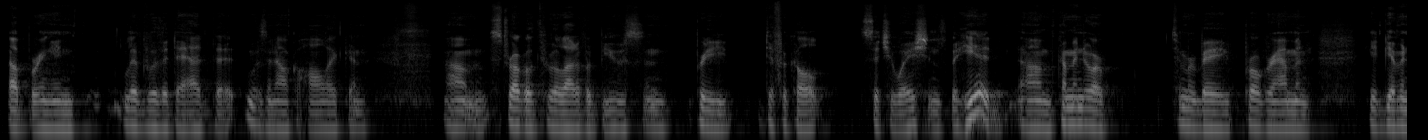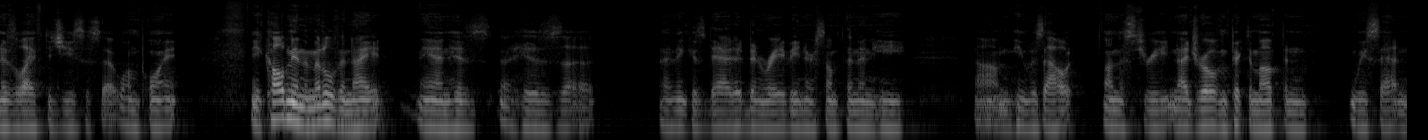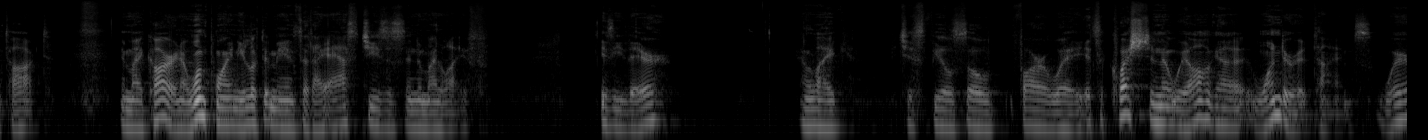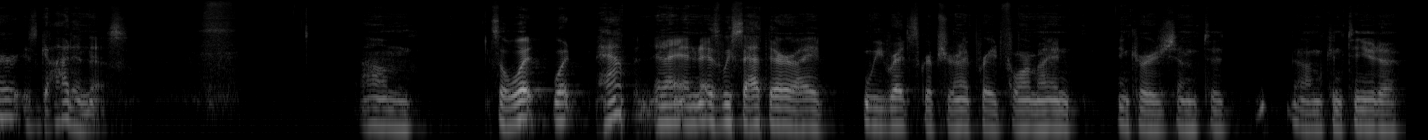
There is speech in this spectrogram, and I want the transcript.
upbringing, lived with a dad that was an alcoholic, and um, struggled through a lot of abuse and pretty difficult situations. But he had um, come into our Timber Bay program and he had given his life to Jesus at one point. And he called me in the middle of the night, and his, uh, his uh, I think his dad had been raving or something, and he Um, he was out on the street, and I drove and picked him up, and we sat and talked in my car. And at one point, he looked at me and said, I asked Jesus into my life. Is he there? And like, it just feels so far away. It's a question that we all got to wonder at times. Where is God in this? Um, so what what happened? And, I, and as we sat there, I we read scripture and I prayed for him. I encouraged him to um, continue to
